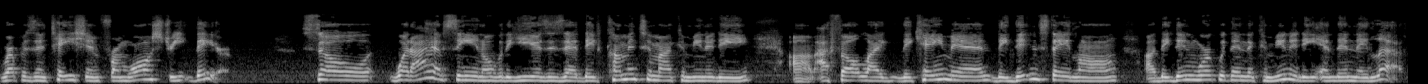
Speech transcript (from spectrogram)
representation from Wall Street there. So, what I have seen over the years is that they've come into my community. Um, I felt like they came in, they didn't stay long, uh, they didn't work within the community, and then they left.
